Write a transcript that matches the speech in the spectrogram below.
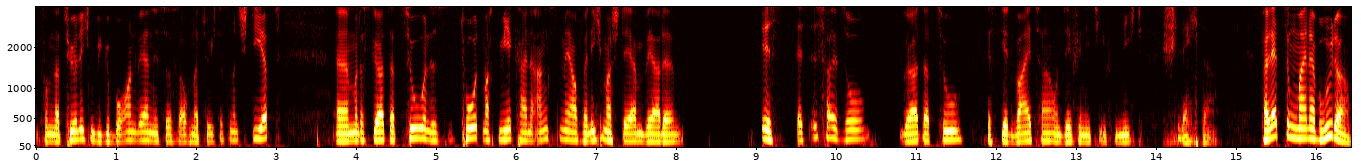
vom Natürlichen, wie geboren werden, ist das auch natürlich, dass man stirbt. Ähm, und das gehört dazu. Und das ist, Tod macht mir keine Angst mehr, auch wenn ich mal sterben werde ist, es ist halt so, gehört dazu, es geht weiter und definitiv nicht schlechter. Verletzung meiner Brüder.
